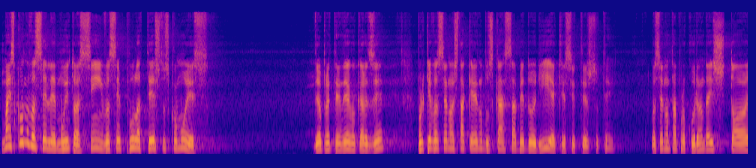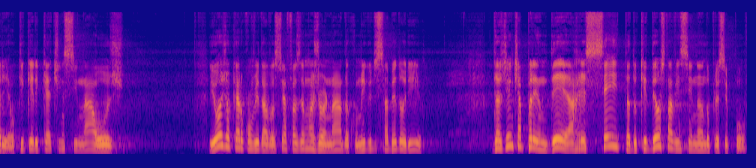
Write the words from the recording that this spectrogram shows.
Mas quando você lê muito assim, você pula textos como esse. Deu para entender o que eu quero dizer? Porque você não está querendo buscar a sabedoria que esse texto tem. Você não está procurando a história, o que, que ele quer te ensinar hoje. E hoje eu quero convidar você a fazer uma jornada comigo de sabedoria. Da gente aprender a receita do que Deus estava ensinando para esse povo.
